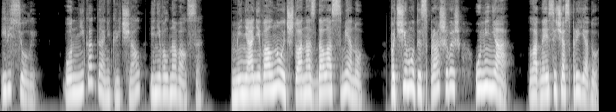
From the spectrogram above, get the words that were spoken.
и веселый. Он никогда не кричал и не волновался. «Меня не волнует, что она сдала смену. Почему ты спрашиваешь у меня? Ладно, я сейчас приеду».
